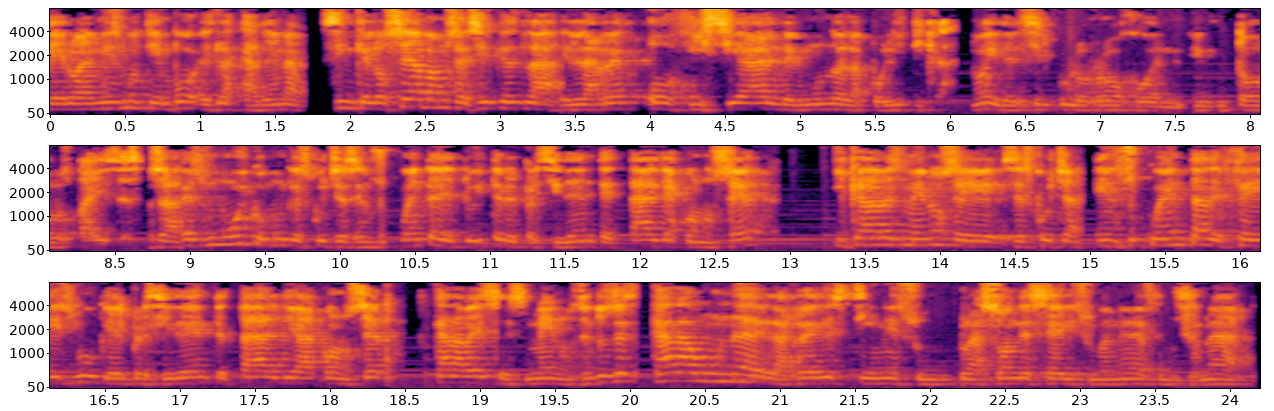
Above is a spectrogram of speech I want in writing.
pero al mismo tiempo es la cadena, sin que lo sea, vamos a decir que es la, la red oficial del mundo de la política, ¿no? Y del círculo rojo en, en, todos los países. O sea, es muy común que escuches en su cuenta de Twitter el presidente tal de a conocer y cada vez menos se, se escucha en su cuenta de Facebook el presidente tal de a conocer cada vez es menos. Entonces, cada una de las redes tiene su razón de ser y su manera de funcionar.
